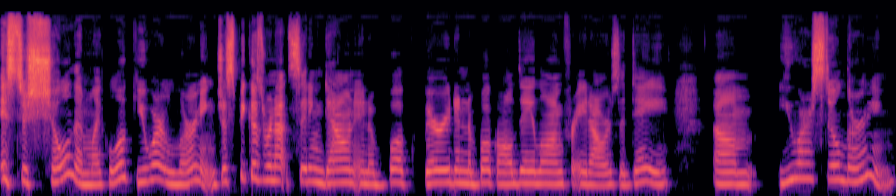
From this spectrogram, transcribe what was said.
is to show them like look you are learning. Just because we're not sitting down in a book buried in a book all day long for eight hours a day um, you are still learning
